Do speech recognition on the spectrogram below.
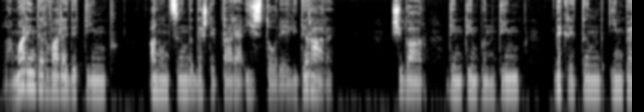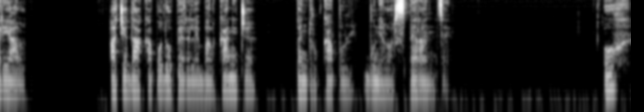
la mari intervale de timp anunțând deșteptarea istoriei literare și doar din timp în timp decretând imperial. A ceda capodoperele balcanice pentru capul bunelor speranțe. Oh,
